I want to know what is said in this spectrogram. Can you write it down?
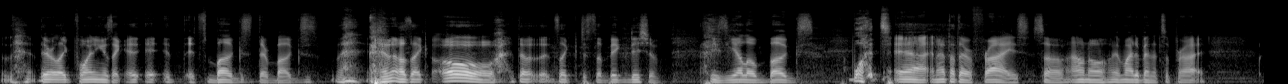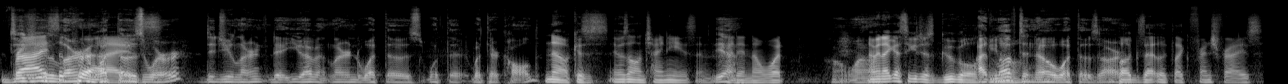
they were like pointing, it's like it, it, it, it's bugs. They're bugs. and I was like, oh, it's like just a big dish of these yellow bugs. What? Yeah, and I thought they were fries. So I don't know. It might have been a surprise. Did Fry you learn what those were? Did you learn that you haven't learned what those what the what they're called? No, because it was all in Chinese, and Yeah. I didn't know what. Oh wow. I mean, I guess you could just Google. I'd love know, to know what those are. bugs that look like French fries.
